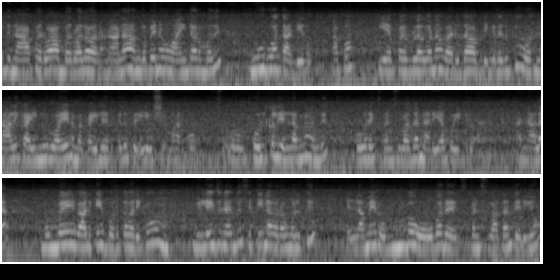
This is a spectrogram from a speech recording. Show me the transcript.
இது நாற்பது ரூபா ஐம்பது ரூபா தான் வரும். ஆனால் அங்கே போய் நம்ம வாங்கிட்டு வரும்போது நூறுரூவா தாண்டிடும் அப்போ எப்போ இவ்வளோனா வருதா அப்படிங்கிறதுக்கு ஒரு நாளைக்கு ஐநூறுரூவாயே நம்ம கையில் இருக்கிறது பெரிய விஷயமா இருக்கும். ஸோ பொருட்கள் எல்லாமே வந்து ஓவர் எக்ஸ்பென்சிவாக தான் நிறையா போயிட்டுருக்கும் அதனால் மும்பை வாழ்க்கையை பொறுத்த வரைக்கும் வில்லேஜ்லேருந்து சிட்டியில் வரவங்களுக்கு எல்லாமே ரொம்ப ஓவர் எக்ஸ்பென்சிவாக தான் தெரியும்.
